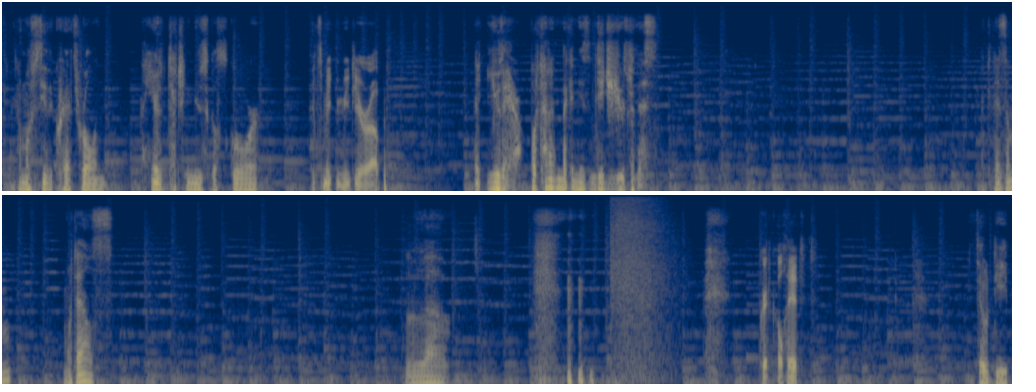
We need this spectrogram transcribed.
I can almost see the credits rolling. I hear the touching musical score. It's making me tear up. Hey, you there, what kind of mechanism did you use for this? Mechanism? What else? Love. Critical hit. So deep.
